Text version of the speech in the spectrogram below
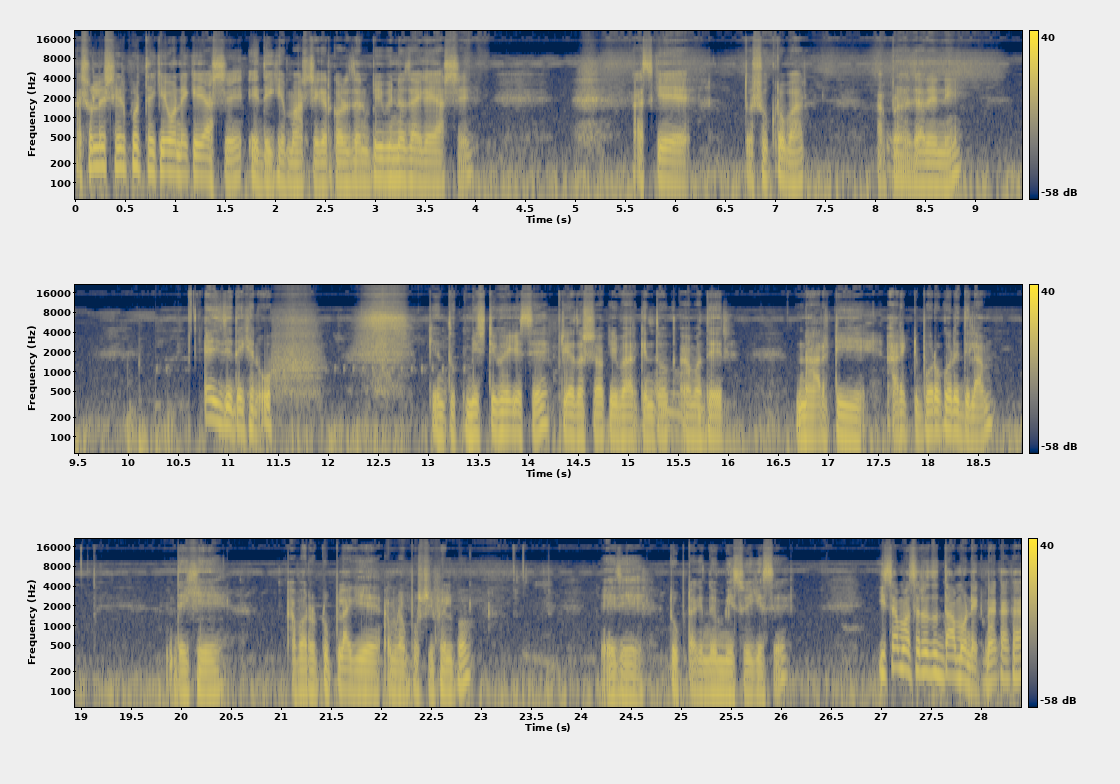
আসলে শেরপুর থেকে অনেকেই আসে এদিকে মাছ শিকার করার জন্য বিভিন্ন জায়গায় আসে। আজকে তো শুক্রবার আপনারা জানেনই। এই যে দেখেন উহ কিন্তু মিষ্টি হয়ে গেছে। প্রিয় দর্শক এবার কিন্তু আমাদের নারটি আরেকটি বড় করে দিলাম। দেখে আবারও টুপ লাগিয়ে আমরা বসে ফেলব। এই যে টুপটা কিন্তু মিস হয়ে গেছে। ইসা মাছের তো দাম অনেক না কাকা?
